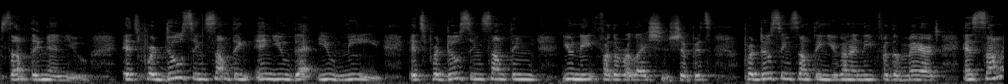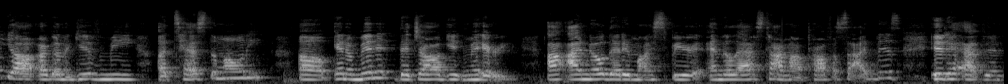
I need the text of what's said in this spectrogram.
something in you. It's producing something in you that you need. It's producing something you need for the relationship. It's producing something you're going to need for the marriage. And some of y'all are going to give me a testimony uh, in a minute that y'all get married. I, I know that in my spirit. And the last time I prophesied this, it happened.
